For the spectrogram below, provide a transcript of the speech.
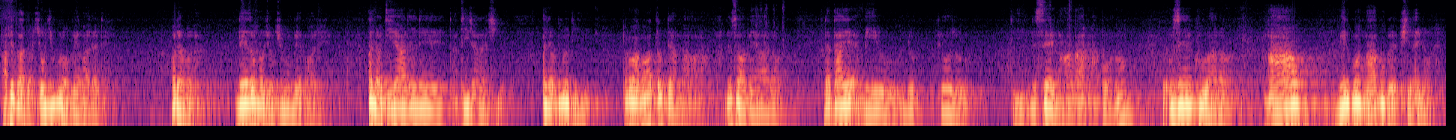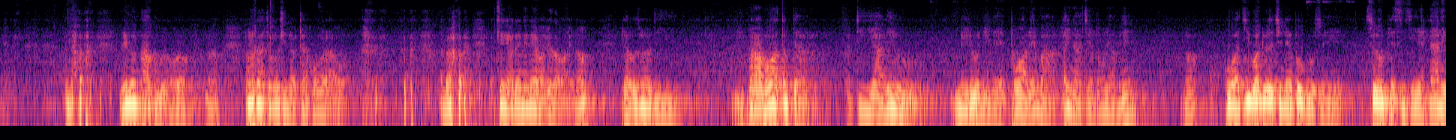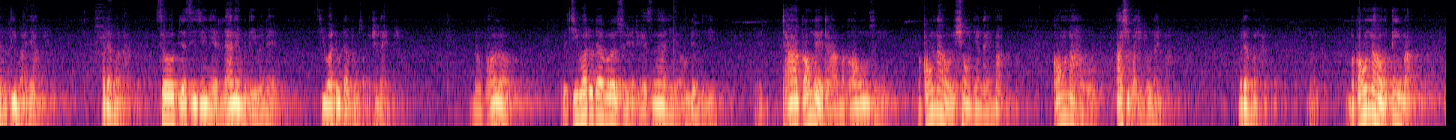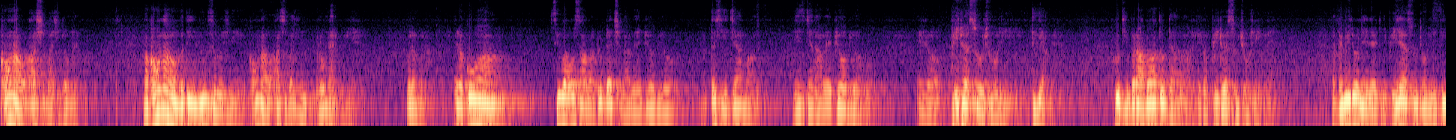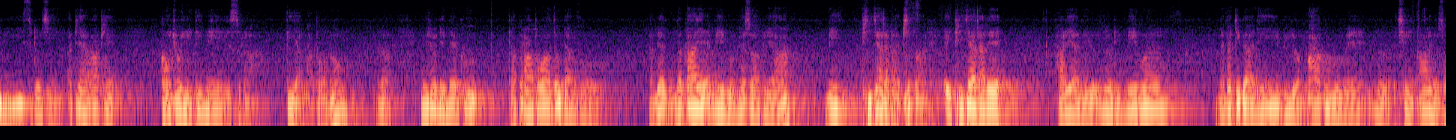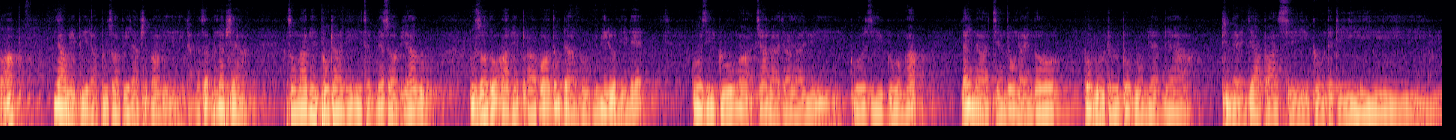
ဘာဖြစ်သွားလဲယုံကြည်မှုတော့မဲ့သွားတယ်ဟုတ်တယ်မလားအနည်းဆုံးတော့ယုံကြည်မှုမဲ့သွားတယ်အဲ့ကြောင့်ဒီဟာလေးလေးဒါတည်ထားတာရှိတယ်အဲ့ကြောင့်သူတို့ဒီပရမဘာတုတ်တံမှာမြတ်စွာဘုရားကတော့လက်သားရဲ့အမေကိုသူတို့ပြောလို့ဒီ25ကတာပေါ့နော်ဦးစင်းအခုကတော့9မိခွန်း9ခုပဲဖြည့်လိုက်တော့တယ်နော် မိခွန်း၅ခုပဲဟောတော့နော်နောက်တစ်ခါကြုံလို့ရှိရင်တော့ထပ်ဟောတာပေါ့နော်အချိန်အားနည်းနည်းပါဖြစ်သွားပါပြီနော်ဒါဥစဉ်တို့ဒီပရာဘောကတုတ်တံဒီຢာလေးကိုမိတို့အနေနဲ့ဘဝထဲမှာလိုက်နာခြင်းတော့ရမယ်နော်ကိုကကြီးဝတ်တွေ့ခြင်းတဲ့ပုဂ္ဂိုလ်ဆိုရင်စိုးပျက်စီးခြင်းရဲ့လမ်းတွေကိုသိမှရမယ်ဟုတ်တယ်မလားစိုးပျက်စီးခြင်းရဲ့လမ်းတွေမသိဘဲနဲ့ကြီးဝတ်တွေ့တတ်ဖို့ဆိုဖြစ်နိုင်တယ်နော်ဘာလို့ကြီးဝတ်တွေ့တတ်ဖို့ဆိုရင်တကယ်စဉ်းစားကြည့်တော့ဟုတ်တယ်လေဒါကောင်းတယ်ဒါမကောင်းဘူးဆိုရင် မကောင်းတာကိုရှောင်ကျင်နိုင်မှကောင်းတာကိုအားရှိပါရှိလုပ်နိုင်မှာဟုတ်တယ်မလား။မကောင်းတာကိုသိမှကောင်းတာကိုအားရှိပါရှိလုပ်နိုင်မှာမကောင်းတာကိုမသိဘူးဆိုလို့ရှိရင်ကောင်းတာကိုအားရှိပါရှိမလုပ်နိုင်ဘူးလေ။ဟုတ်တယ်မလား။အဲ့တော့ကိုဟာစီဝဥစ္စာပါတုတ်တက်ချင်တာပဲပြောပြောတက်ရှိကျမ်းမှာနေချင်တာပဲပြောပြောပေါ့။အဲ့တော့ဘေးထွက်ဆိုးချိုးတွေသိရမယ်အခုဒီပရာဘောတုတ်တံကလည်းတော့ဘေးထွက်ဆူချိုးတွေပဲမိမိတို့အနေနဲ့ဒီဘေးထွက်ဆူချိုးတွေသိပြီဆိုလို့ရှိရင်အပြန်အဖြစ်ကောင်းကျိုးတွေသိမယ်ဆိုတာ သိရမှာပေါ့နော်အဲ့တော့မိမိတို့အနေနဲ့အခုဒါပရာဘောတုတ်တံကိုဒါမြတ်နသားရဲ့အမေကိုမြတ်စွာဘုရားမိဖြေကြထားတာဖြစ်ပါတယ်အဲ့ဖြေကြထားတဲ့ဟာရကနေဦးတို့ဒီမိဝန်းနံပါတ်1ကနေပြီးတော့၅ခုကိုပဲဦးတို့အချိန်အားလို့ဆိုတာညဝေပေးတာပူဇော်ပေးတာဖြစ်ပါတယ်ဒါမစက်မနှက်ပြန်ကစုံသားပြီးဗုဒ္ဓံကြီးဆိုမြတ်စွာဘုရားကိုပူဇော်သောအပြင်ပရာဘောတုတ်တံကိုမိမိတို့အနေနဲ့ကိုယ်စီကိုယ်ငါအကျမ်းနာကြရ၍ကိုယ်စီကိုယ်ငါလိုက်နာကျင့်သုံးနိုင်သော ပုဂ္ဂိုလ်သူပုဂ္ဂိုလ်များများဖြစ်နိုင်ကြပါစေကုန်သတည်း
